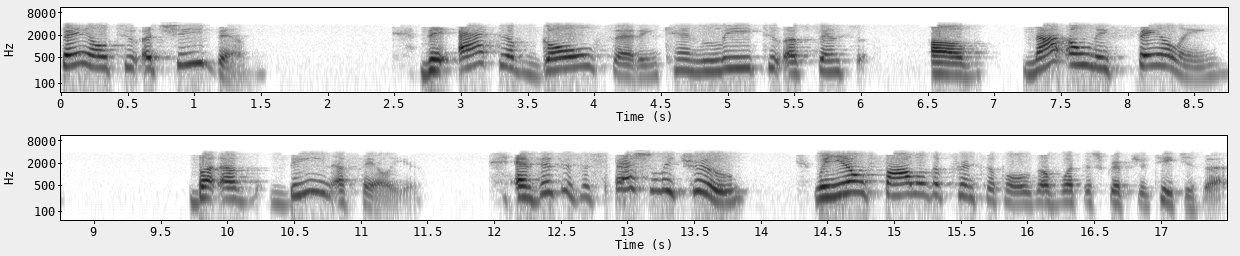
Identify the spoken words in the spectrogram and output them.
fail to achieve them. The act of goal setting can lead to a sense of not only failing, but of being a failure. And this is especially true when you don't follow the principles of what the scripture teaches us.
